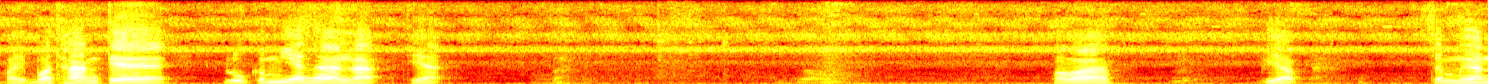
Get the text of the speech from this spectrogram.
ข่อยบ่ทานแกลูกกับเมียเท่านั้นละเจ้าเพราะว่าเปรียบเสมือน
